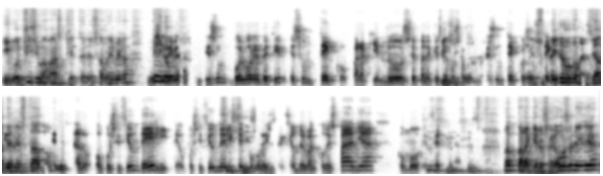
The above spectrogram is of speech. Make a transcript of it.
y muchísima más que Teresa Rivera. Pero, es un, vuelvo a repetir, es un teco, para quien no sepa de qué estamos hablando, es un teco. Es, un teco comercial del Estado. del Estado. Oposición de élite, oposición de élite como la inspección del Banco de España, como etcétera. para que nos hagamos una idea,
